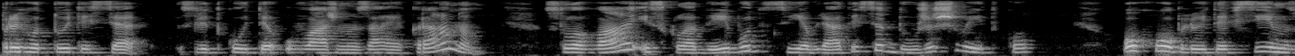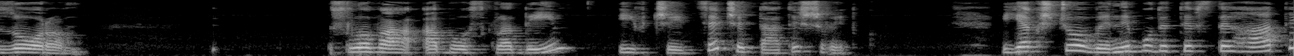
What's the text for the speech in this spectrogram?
Приготуйтеся, слідкуйте уважно за екраном. Слова і склади будуть з'являтися дуже швидко. Охоплюйте всім зором слова або склади і вчіться читати швидко. Якщо ви не будете встигати,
